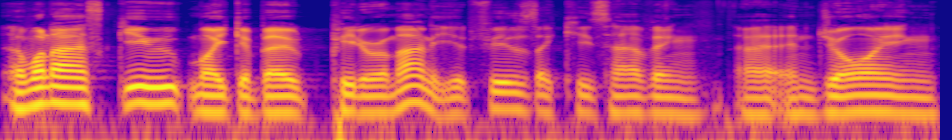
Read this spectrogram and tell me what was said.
I want to ask you, Mike, about Peter O'Mahony. It feels like he's having uh, enjoying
